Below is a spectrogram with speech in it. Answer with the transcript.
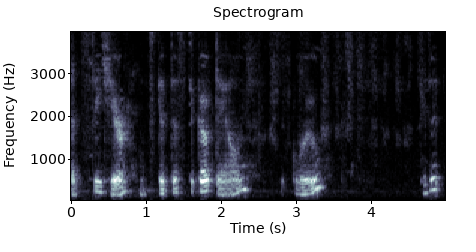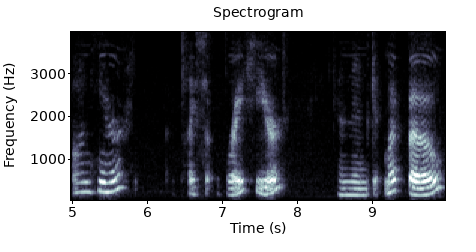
let's see here. Let's get this to go down. Glue get it on here, place it right here, and then get my bow,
